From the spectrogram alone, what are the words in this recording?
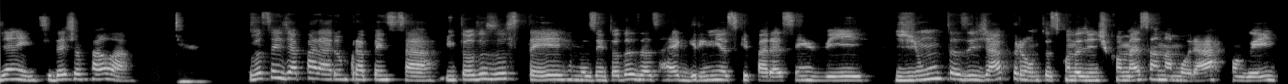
Gente, deixa eu falar. Vocês já pararam para pensar em todos os termos, em todas as regrinhas que parecem vir juntas e já prontas quando a gente começa a namorar com alguém,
